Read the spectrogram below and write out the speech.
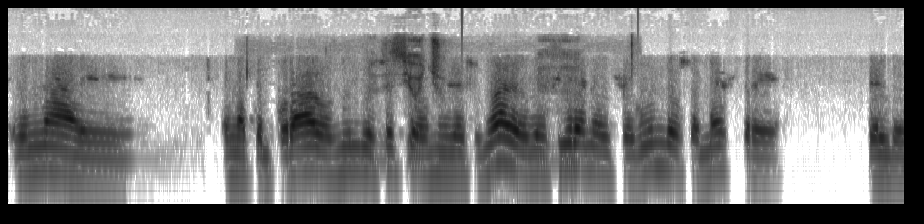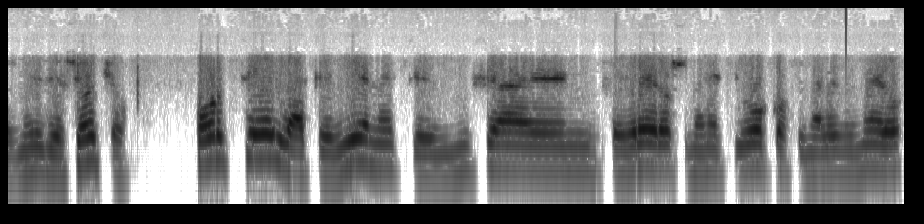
en la eh, en la temporada 2018-2019, es decir, en el segundo semestre del 2018 porque la que viene, que inicia en febrero, si no me equivoco, finales de enero,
